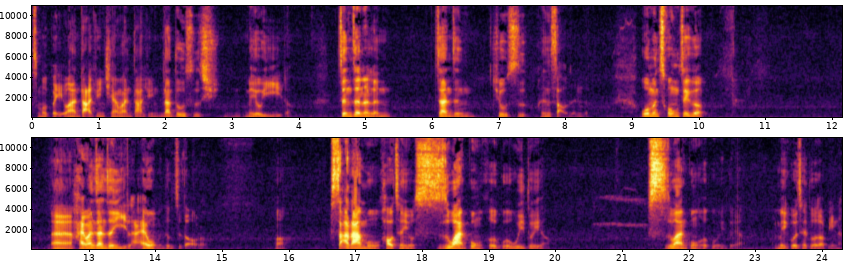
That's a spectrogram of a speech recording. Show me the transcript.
什么百万大军、千万大军，那都是没有意义的。真正的人，战争就是很少人的。我们从这个，呃，海湾战争以来，我们都知道了，啊，萨达姆号称有十万共和国卫队啊，十万共和国卫队啊。美国才多少兵呢？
